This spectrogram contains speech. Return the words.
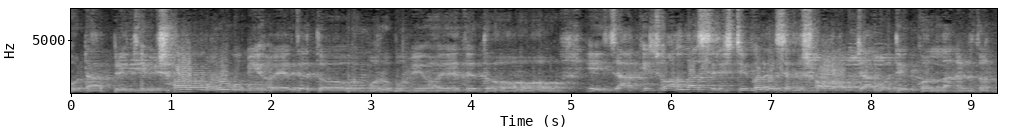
গোটা পৃথিবী সব মরুভূমি হয়ে যেত, মরুভূমি হয়ে যেত। এই যা কিছু আল্লাহ সৃষ্টি করেছেন সব জাগতিক কল্যাণের জন্য,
